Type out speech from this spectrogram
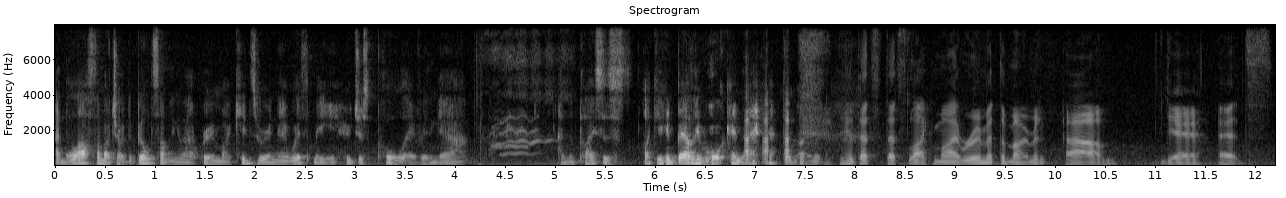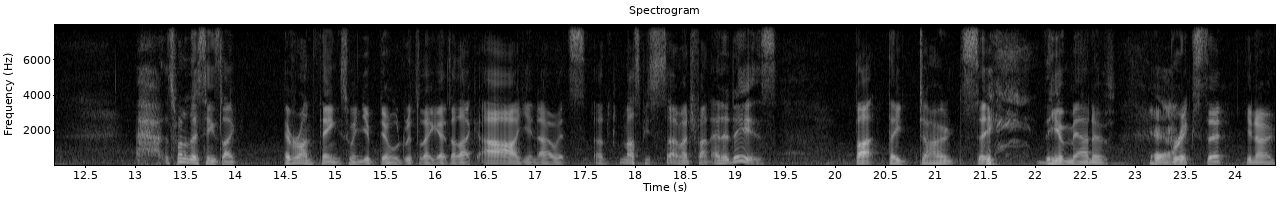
And the last time I tried to build something in that room, my kids were in there with me, who just pull everything out. And the place is like you can barely walk in there at the moment. Yeah, that's that's like my room at the moment. Um, yeah, it's it's one of those things like everyone thinks when you build with Lego, they're like, ah, you know, it's it must be so much fun, and it is, but they don't see the amount of Yeah. bricks that you know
